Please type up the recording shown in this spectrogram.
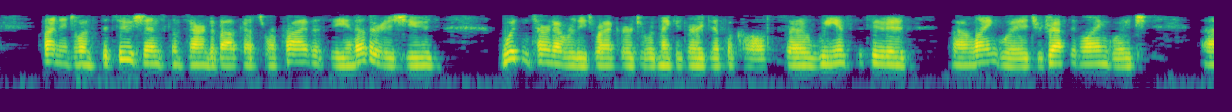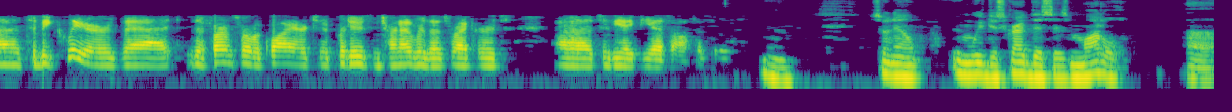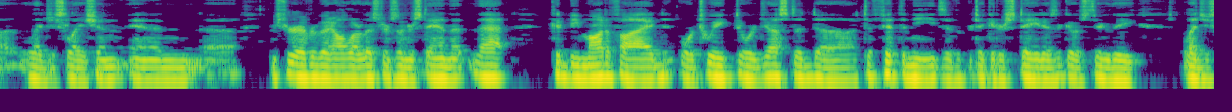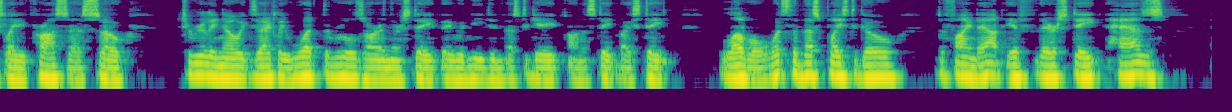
financial institutions concerned about customer privacy and other issues wouldn't turn over these records or would make it very difficult. So we instituted uh, language or drafted language uh, to be clear that the firms were required to produce and turn over those records uh, to the APS offices. Hmm. So now we've described this as model uh, legislation, and uh, I'm sure everybody, all our listeners, understand that that could be modified or tweaked or adjusted uh, to fit the needs of a particular state as it goes through the legislative process. So, to really know exactly what the rules are in their state, they would need to investigate on a state by state level. What's the best place to go to find out if their state has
